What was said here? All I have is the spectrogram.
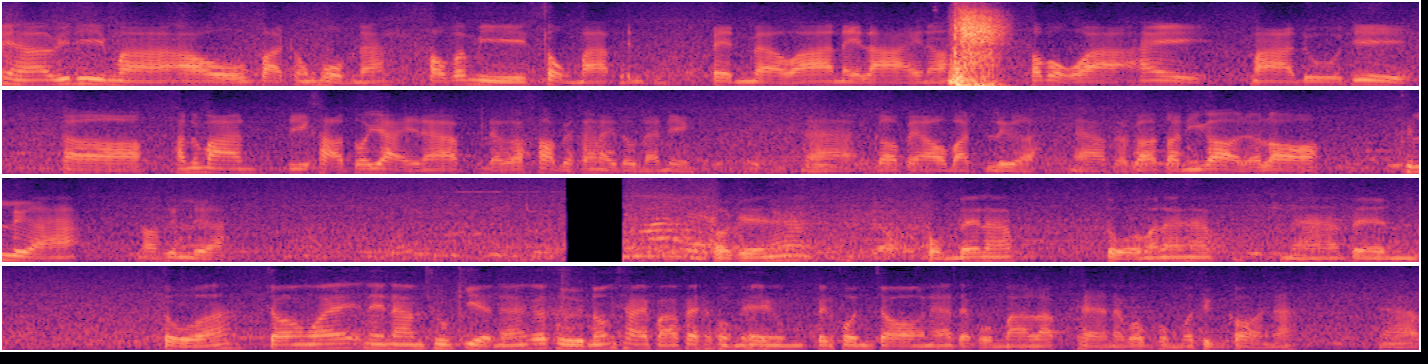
นี่ฮะวิธีมาเอาบัตรของผมนะเขาก็มีส่งมาเป็นเป็นแบบว่าในไลน์เนาะเขาบอกว่าให้มาดูที่เอ่อหนุมานสีขาวตัวใหญ่นะครับ แล้วก็เข้าไปข้างในตรงนั้นเองนะฮะก็ไปเอาบัตรเรือนะครับแล้วก็ตอนนี้ก็เดี๋ยวรอขึ้นเรือฮะรอขึ้นเรือโอเคฮะผมได้รับตั๋วมาแล้วครับนะฮะเป็นตั๋วจองไว้ในนามชูเกียรตินะก็คือน้องชายฝาแฝดผมเองเป็นคนจองนะ แต่ผมมารับแทนนะเพราะผมมาถึงก่อนนะ นะ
